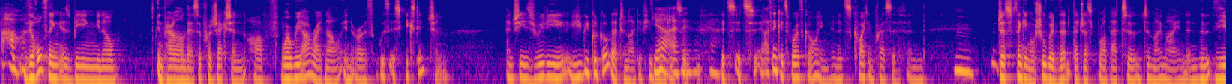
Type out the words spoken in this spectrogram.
Oh. the whole thing is being, you know, in parallel, there's a projection of where we are right now in Earth with ex- extinction. And she's really, you you could go there tonight if you Yeah, wanted I to. think yeah. It's, it's, I think it's worth going and it's quite impressive. And Mm. just thinking of Schubert, that, that just brought that to, to my mind. And the, the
